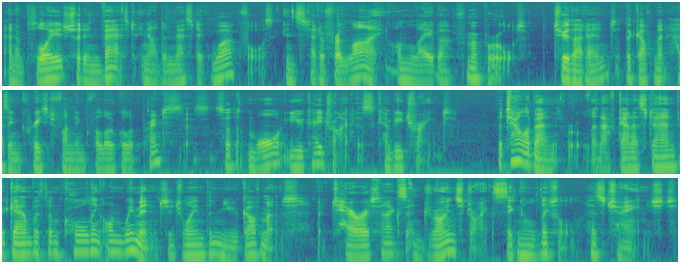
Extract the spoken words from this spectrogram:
and employers should invest in our domestic workforce instead of relying on labour from abroad. To that end, the government has increased funding for local apprentices so that more UK drivers can be trained. The Taliban's rule in Afghanistan began with them calling on women to join the new government, but terror attacks and drone strikes signal little has changed.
